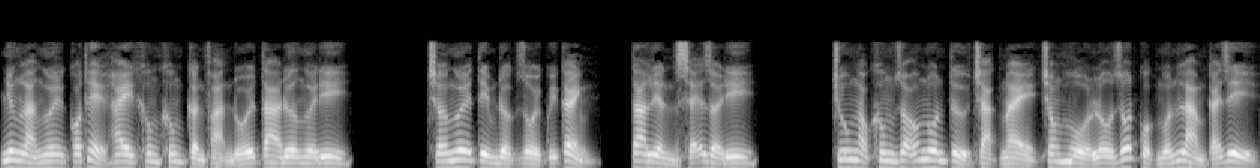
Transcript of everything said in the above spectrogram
nhưng là ngươi có thể hay không không cần phản đối ta đưa ngươi đi. Chờ ngươi tìm được rồi quý cảnh, ta liền sẽ rời đi. Chu Ngọc không rõ nôn tử trạc này trong hồ lô rốt cuộc muốn làm cái gì,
